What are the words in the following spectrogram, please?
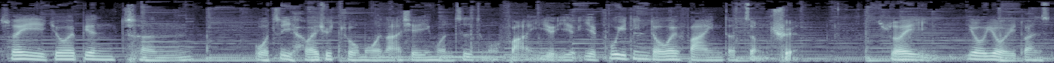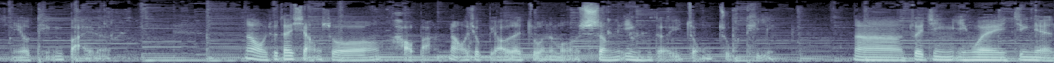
所以就会变成我自己还会去琢磨哪些英文字怎么发音，也也也不一定都会发音的正确，所以又又有一段时间又停摆了。那我就在想说，好吧，那我就不要再做那么生硬的一种主题。那最近因为今年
